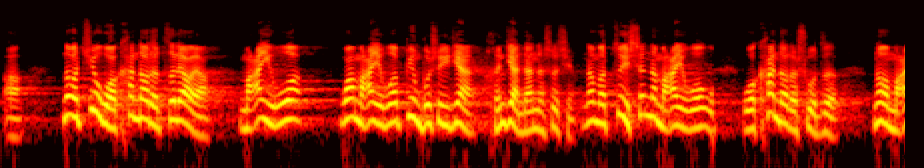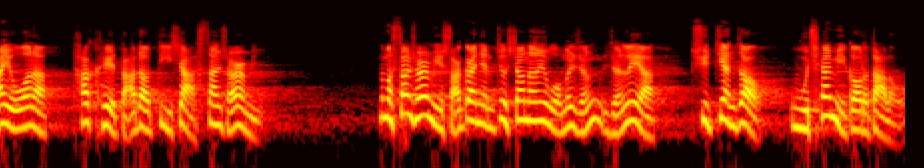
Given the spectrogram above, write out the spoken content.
啊。那么据我看到的资料呀，蚂蚁窝挖蚂蚁窝并不是一件很简单的事情。那么最深的蚂蚁窝，我我看到的数字，那么蚂蚁窝呢，它可以达到地下三十二米。那么三十二米啥概念呢？就相当于我们人人类啊去建造五千米高的大楼。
